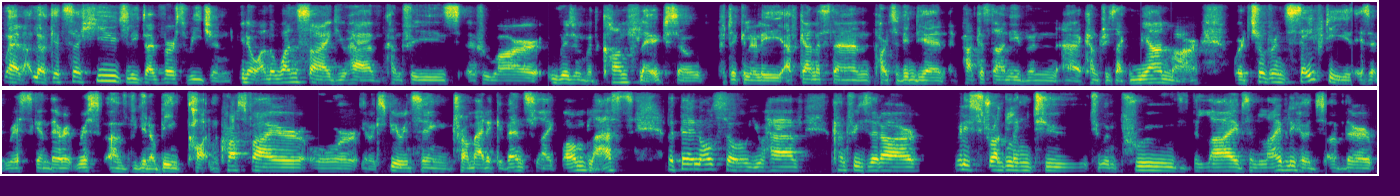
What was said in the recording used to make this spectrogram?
Well, look, it's a hugely diverse region. You know, on the one side, you have countries who are ridden with conflict. So, particularly Afghanistan, parts of India and Pakistan, even uh, countries like Myanmar, where children's safety is at risk and they're at risk of, you know, being caught in crossfire or, you know, experiencing traumatic events like bomb blasts. But then also you have countries that are really struggling to to improve the lives and livelihoods of their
